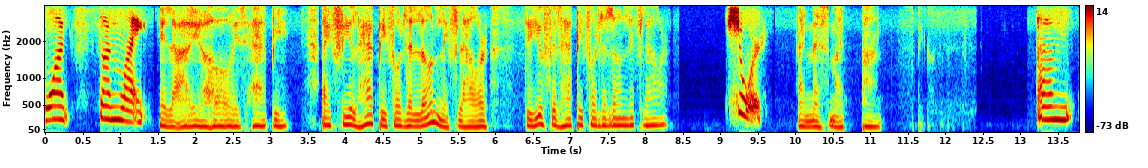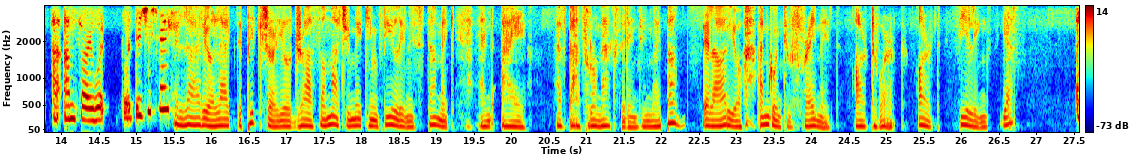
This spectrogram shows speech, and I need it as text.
wants sunlight. Hilario is happy. I feel happy for the lonely flower. Do you feel happy for the lonely flower? Sure. I mess my pants because of it. Um, I- I'm sorry. What what did you say? Hilario liked the picture you draw so much. You make him feel in his stomach, and I have bathroom accident in my pants. Hilario, I'm going to frame it. Artwork, art, feelings, yes?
